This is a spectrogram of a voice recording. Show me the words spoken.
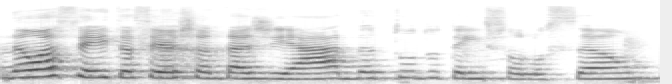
Não aceita ser chantageada, tudo tem solução.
